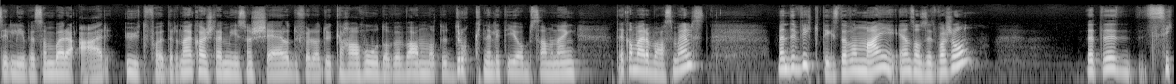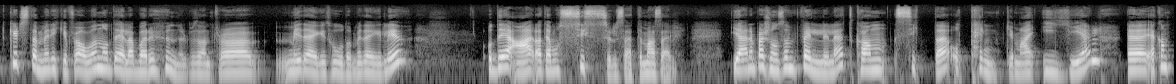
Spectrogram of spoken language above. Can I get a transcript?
til livet som bare er utfordrende. Kanskje det er mye som skjer, og du føler at du ikke har hodet over vann, at du drukner litt i jobbsammenheng. Det kan være hva som helst. Men det viktigste for meg i en sånn situasjon dette sikkert stemmer ikke for alle. Nå deler jeg bare 100% fra mitt eget hode og mitt eget liv. Og det er at jeg må sysselsette meg selv. Jeg er en person som veldig lett kan sitte og tenke meg i hjel. Eh, jeg kan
